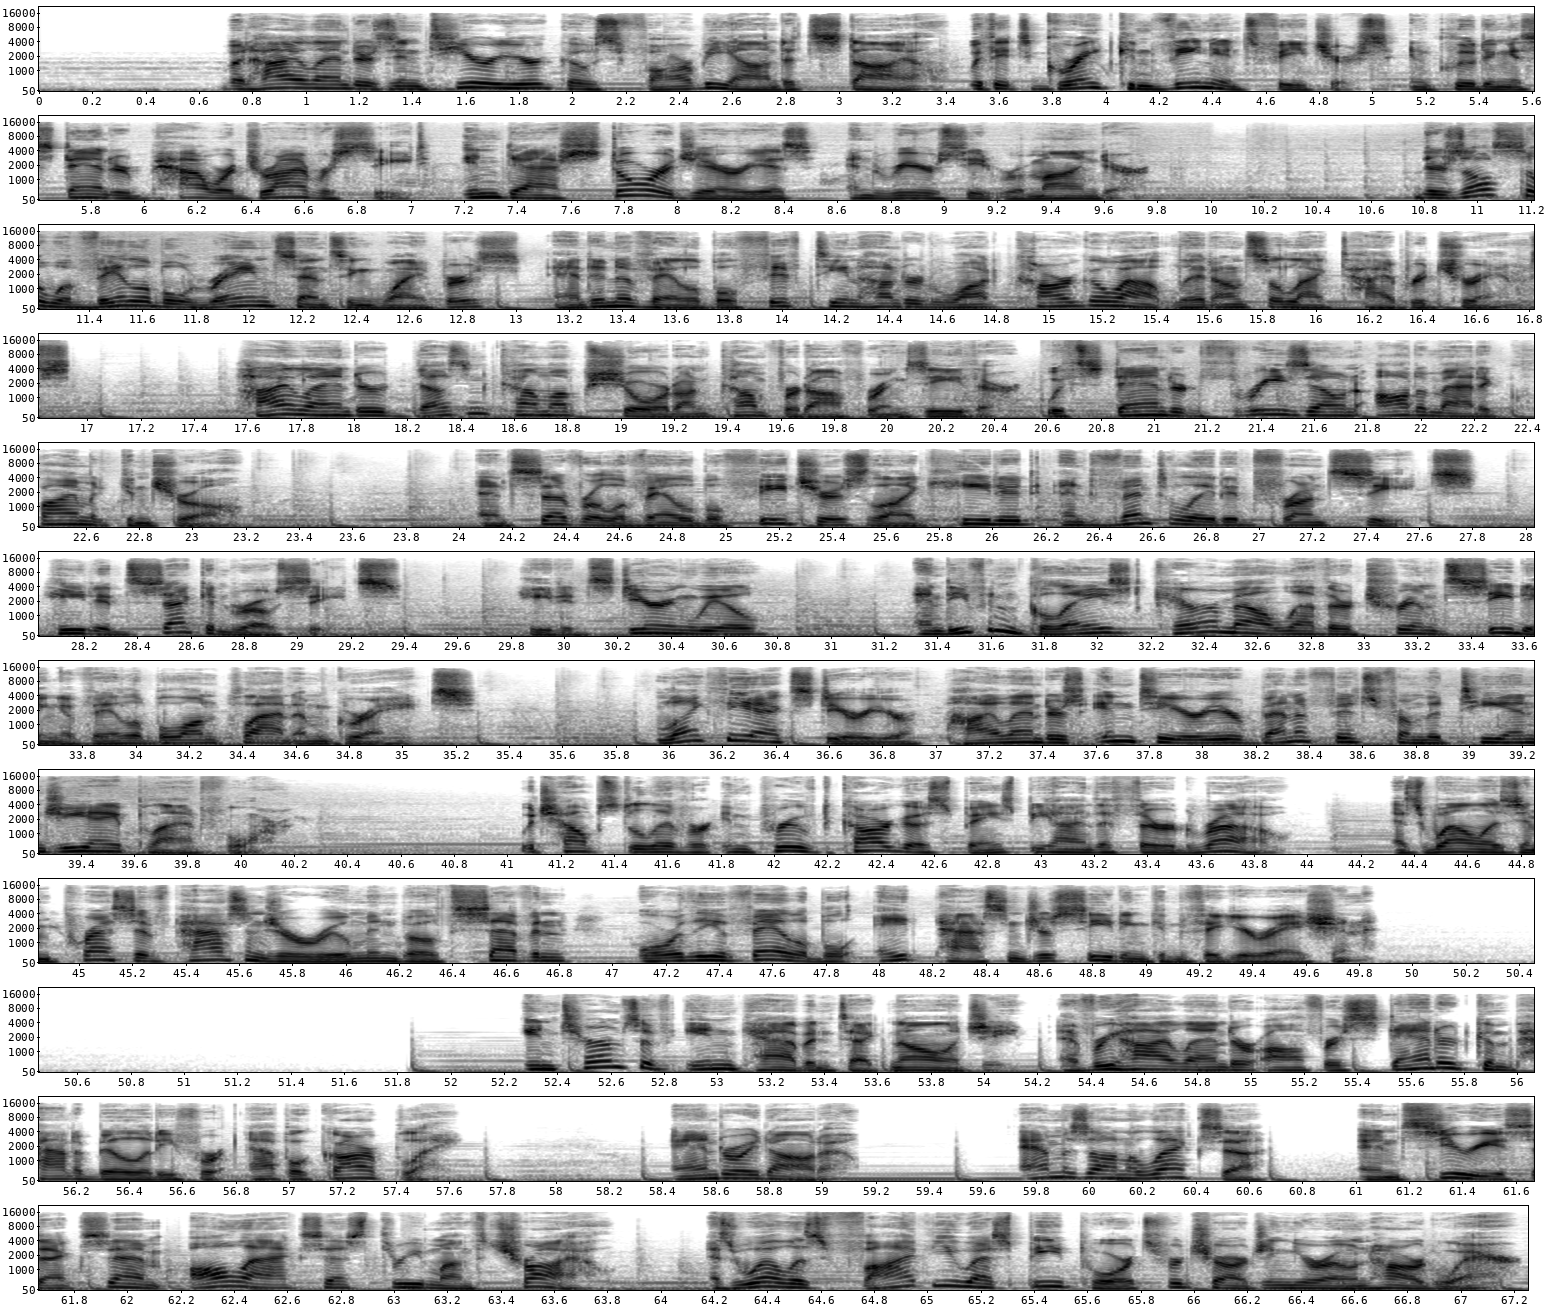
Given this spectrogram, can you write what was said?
But Highlander's interior goes far beyond its style, with its great convenience features, including a standard power driver's seat, in-dash storage areas, and rear seat reminder. There's also available rain sensing wipers and an available 1500 watt cargo outlet on select hybrid trims. Highlander doesn't come up short on comfort offerings either, with standard 3-zone automatic climate control and several available features like heated and ventilated front seats, heated second row seats, heated steering wheel, and even glazed caramel leather trimmed seating available on platinum grades. Like the exterior, Highlander's interior benefits from the TNGA platform, which helps deliver improved cargo space behind the third row as well as impressive passenger room in both 7 or the available 8-passenger seating configuration. In terms of in-cabin technology, every Highlander offers standard compatibility for Apple CarPlay, Android Auto, Amazon Alexa, and SiriusXM all-access 3-month trial, as well as 5 USB ports for charging your own hardware.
